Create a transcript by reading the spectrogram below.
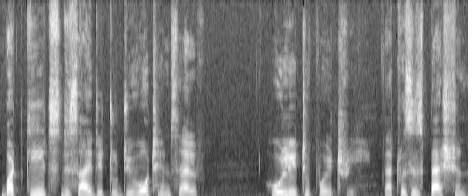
but Keats decided to devote himself wholly to poetry. That was his passion.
